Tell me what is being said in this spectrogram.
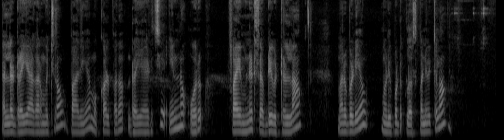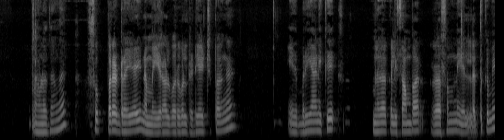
நல்லா ட்ரை ஆக ஆரம்பிச்சிடும் பாதிங்க முக்கால் பதம் ட்ரை ஆகிடுச்சு இன்னும் ஒரு ஃபைவ் மினிட்ஸ் அப்படியே விட்டுடலாம். மறுபடியும் மூடி போட்டு க்ளோஸ் பண்ணி வைக்கலாம். அவ்வளோதாங்க சூப்பராக ட்ரை ஆகி நம்ம இறால் வறுவல் ரெடி ஆகிடுச்சு பாருங்கள் இது பிரியாணிக்கு மிளகாக்களி சாம்பார் ரசம்னு எல்லாத்துக்குமே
